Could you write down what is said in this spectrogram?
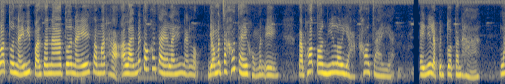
ว่าตัวไหนวิปัสสนาตัวไหนสมถะอะไร ไม่ต้องเข้าใจอะไรทั้งนั้นหรอกเดี๋ยวมันจะเข้าใจของมันเอง แต่เพราะตอนนี้เราอยากเข้าใจอะไอ้นี่แหละเป็นตัวตัณหา ล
